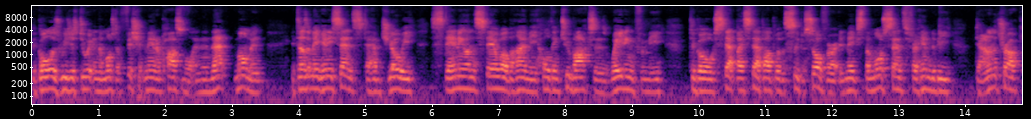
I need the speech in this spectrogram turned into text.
The goal is we just do it in the most efficient manner possible. And in that moment, it doesn't make any sense to have Joey standing on the stairwell behind me, holding two boxes, waiting for me to go step by step up with a sleeper sofa. It makes the most sense for him to be down in the truck,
